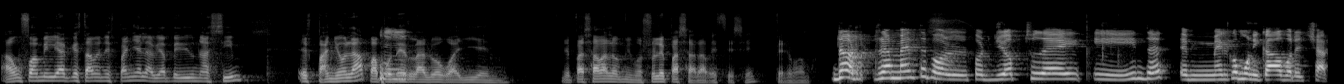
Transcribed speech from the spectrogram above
a un familiar que estaba en España le había pedido una SIM española para ponerla luego allí en... Le pasaba lo mismo, suele pasar a veces, ¿eh? pero vamos. No, realmente por, por Job Today y Indeed eh, me he comunicado por el chat.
